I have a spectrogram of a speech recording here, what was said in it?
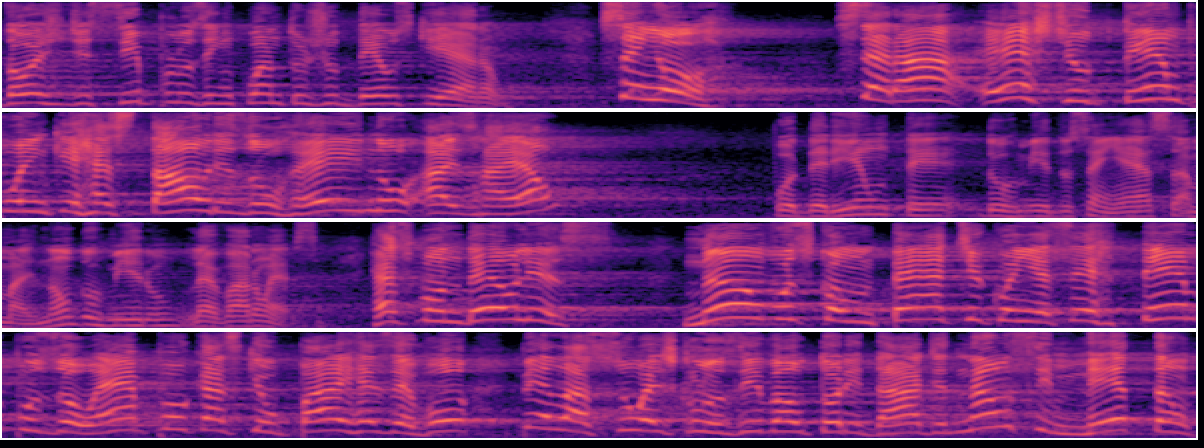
dos discípulos enquanto judeus que eram. Senhor, será este o tempo em que restaures o reino a Israel? Poderiam ter dormido sem essa, mas não dormiram, levaram essa. Respondeu-lhes: Não vos compete conhecer tempos ou épocas que o Pai reservou pela sua exclusiva autoridade. Não se metam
